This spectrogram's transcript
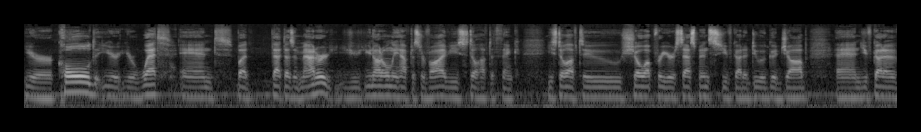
you're cold, you're you're wet, and but that doesn't matter. You you not only have to survive, you still have to think. You still have to show up for your assessments. You've got to do a good job, and you've got to.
